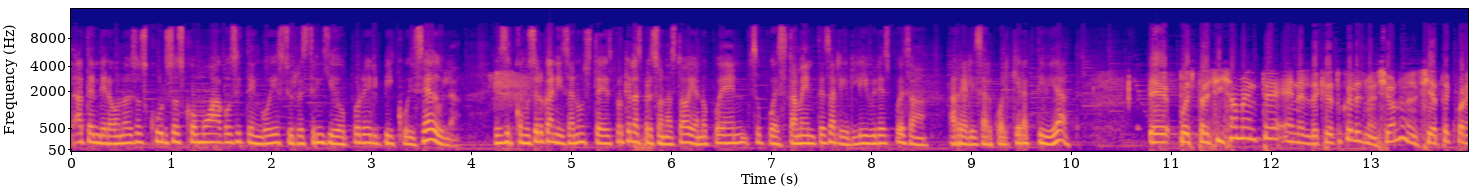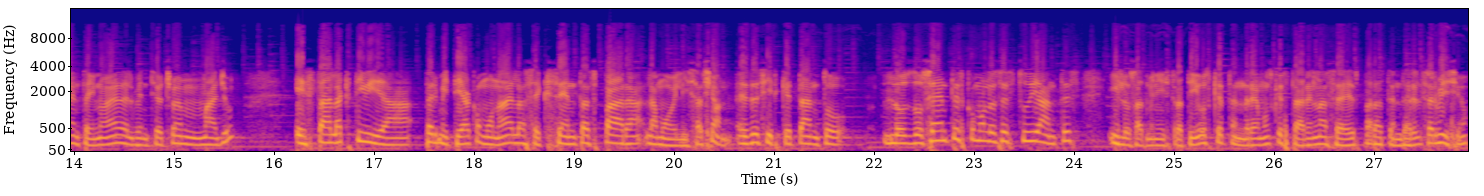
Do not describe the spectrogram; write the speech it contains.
atender a uno de esos cursos, ¿cómo hago si tengo y estoy restringido por el pico y cédula? Es decir, ¿cómo se organizan ustedes? Porque las personas todavía no pueden supuestamente salir libres pues a, realizar cualquier actividad. Eh, pues precisamente en el decreto que les menciono, en el 749 del 28 de mayo, está la actividad permitida como una de las exentas para la movilización. Es decir, que tanto los docentes como los estudiantes y los administrativos que tendremos que estar en las sedes para atender el servicio,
